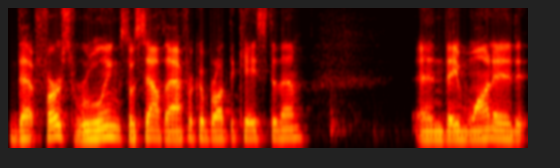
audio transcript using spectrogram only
that first ruling. So South Africa brought the case to them, and they wanted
